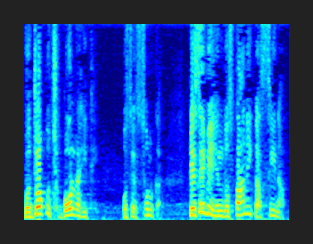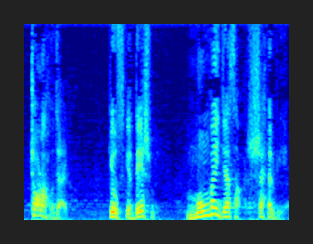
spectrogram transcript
वो जो कुछ बोल रही थी, उसे सुनकर किसी भी हिंदुस्तानी का सीना चौड़ा हो जाएगा कि उसके देश में मुंबई जैसा शहर भी है।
